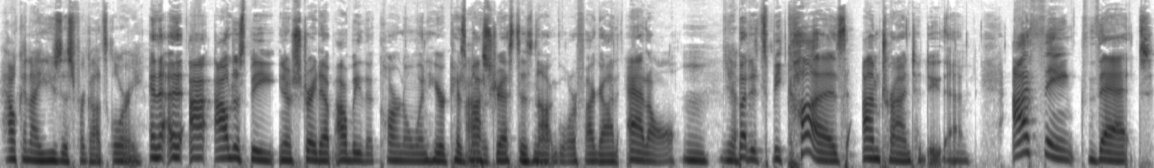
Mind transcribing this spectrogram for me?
How can I use this for God's glory? And I, I, I'll just be, you know, straight up. I'll be the carnal one here because my stress does not glorify God at all. Mm, yeah. But it's because I'm trying to do that. Mm. I think that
